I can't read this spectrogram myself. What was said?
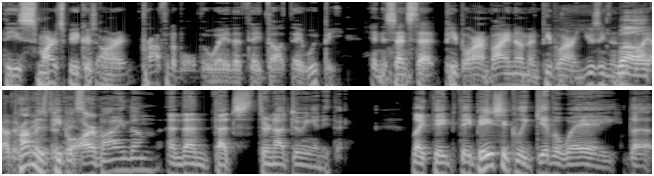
these smart speakers aren't profitable the way that they thought they would be. In the sense that people aren't buying them and people aren't using them. to buy Well, other the problem is people are buying them and then that's, they're not doing anything. Like they, they basically give away the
